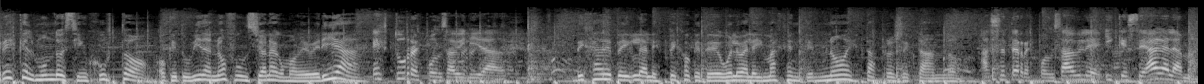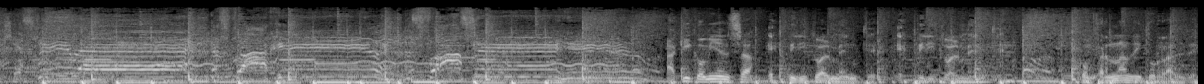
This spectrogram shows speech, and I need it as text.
¿Crees que el mundo es injusto o que tu vida no funciona como debería? Es tu responsabilidad. Deja de pedirle al espejo que te devuelva la imagen que no estás proyectando. Hacete responsable y que se haga la magia. Aquí comienza espiritualmente, espiritualmente. Con Fernanda Iturralde,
